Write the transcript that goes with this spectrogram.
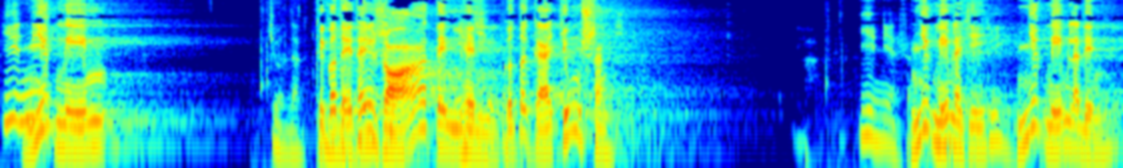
nhất niệm thì có thể thấy rõ tình hình của tất cả chúng sanh. Nhất niệm là gì? Nhất niệm là định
